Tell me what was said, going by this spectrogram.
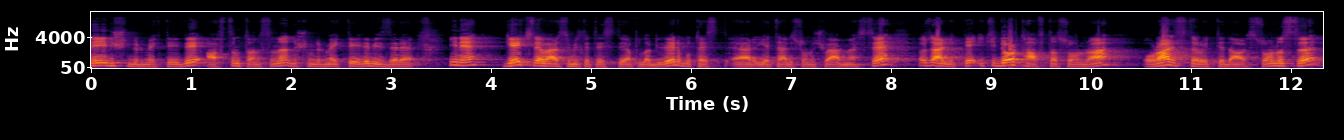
neyi düşündürmekteydi? Astım tanısını düşündürmekteydi bizlere. Yine geç reversibilite testi yapılabilir. Bu test eğer yeterli sonuç vermezse özellikle 2-4 hafta sonra oral steroid tedavisi sonrası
